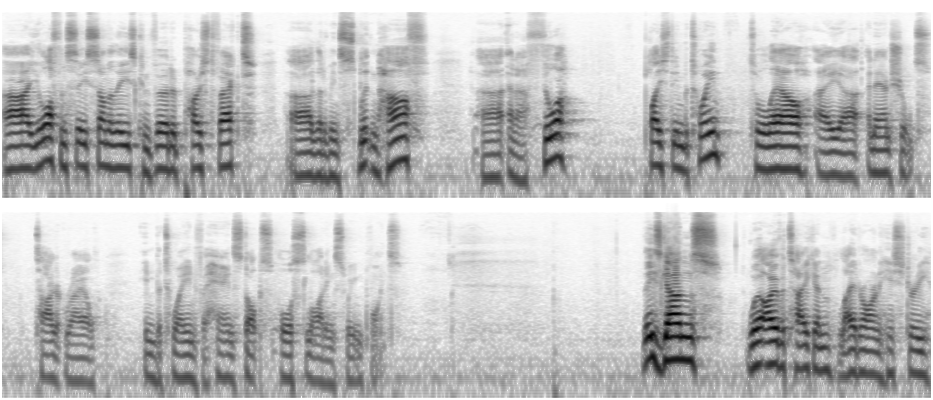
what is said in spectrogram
uh, you'll often see some of these converted post-fact uh, that have been split in half uh, and a filler placed in between to allow a, uh, an Anschutz target rail in between for hand stops or sliding swing points. These guns were overtaken later on in history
